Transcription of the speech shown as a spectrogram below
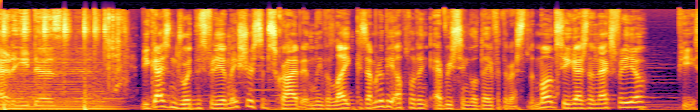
How he does. If you guys enjoyed this video, make sure to subscribe and leave a like because I'm going to be uploading every single day for the rest of the month. See you guys in the next video. Peace.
